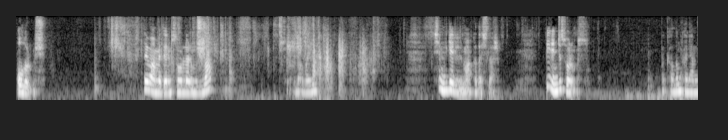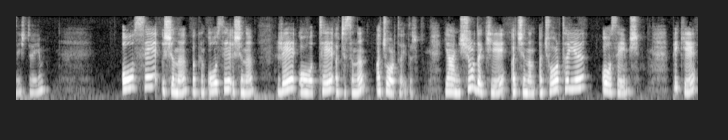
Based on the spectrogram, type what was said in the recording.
olurmuş. Devam edelim sorularımızla. Şöyle alayım. Şimdi gelelim arkadaşlar. Birinci sorumuz. Bakalım kalem değiştireyim. OS ışını bakın OS ışını ROT açısının açıortayıdır. Yani şuradaki açının açıortayı OS'ymiş. Peki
